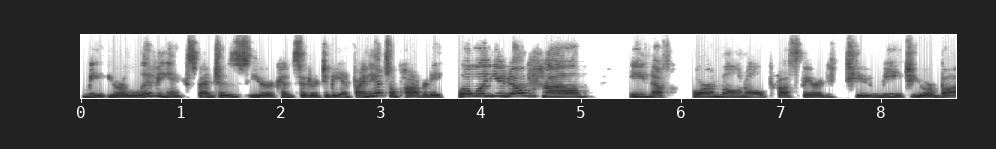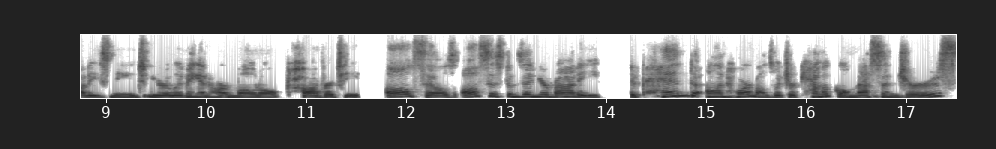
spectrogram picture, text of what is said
meet your living expenses, you're considered to be in financial poverty. Well, when you don't have enough hormonal prosperity to meet your body's needs, you're living in hormonal poverty. All cells, all systems in your body depend on hormones, which are chemical messengers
